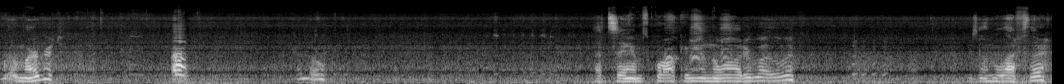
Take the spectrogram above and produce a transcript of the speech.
Hello, Margaret. Oh. Hello. That's Sam squawking in the water, by the way. He's on the left there.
